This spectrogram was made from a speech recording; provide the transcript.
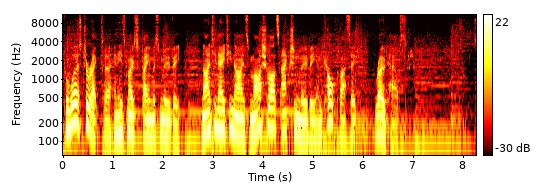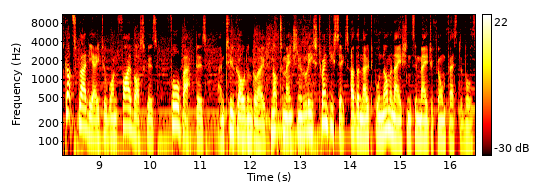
for Worst Director in his most famous movie, 1989's martial arts action movie and cult classic, Roadhouse. Scott's Gladiator won five Oscars, four BAFTAs, and two Golden Globes, not to mention at least 26 other notable nominations in major film festivals.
